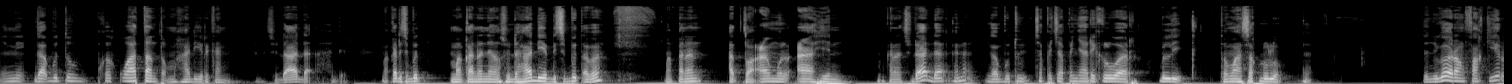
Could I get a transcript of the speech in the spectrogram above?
Ini nggak butuh kekuatan untuk menghadirkan. Sudah ada hadir. Maka disebut makanan yang sudah hadir disebut apa? Makanan atau amul ahin. Makanan sudah ada karena nggak butuh capek-capek nyari keluar beli atau masak dulu. Dan juga orang fakir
